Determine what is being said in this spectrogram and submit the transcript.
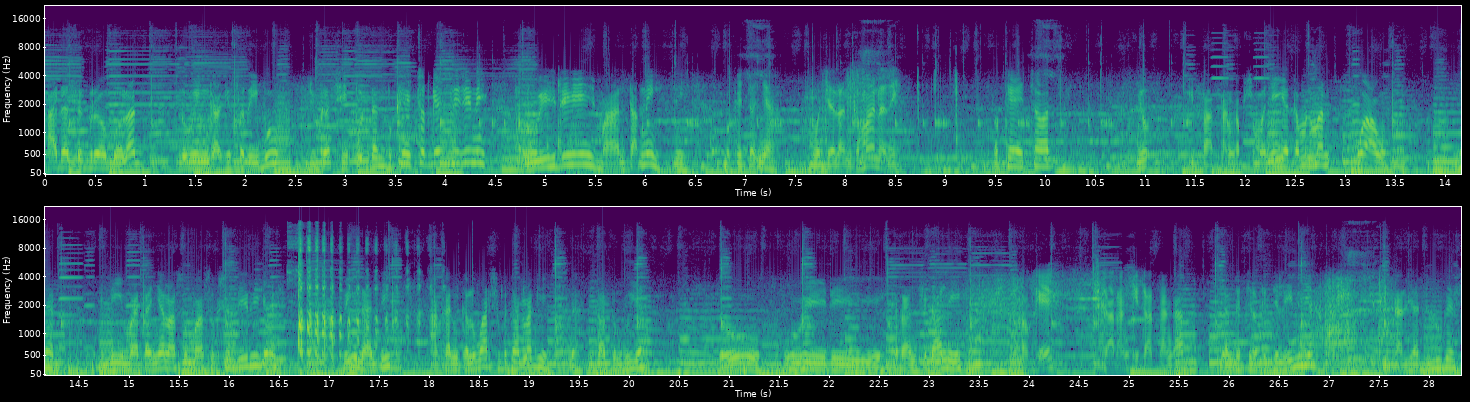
ada segerombolan luwing kaki seribu, juga siput dan bekecot guys di sini. Wih mantap nih, nih bekecotnya. Mau jalan ke mana nih? Bekecot. Yuk, kita tangkap semuanya ya teman-teman. Wow, lihat, ini matanya langsung masuk sendiri guys. Tapi nanti akan keluar sebentar lagi. Nah, kita tunggu ya. Tuh, wih deh, keren sekali. Oke, sekarang kita tangkap yang kecil-kecil ini ya kita lihat dulu guys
